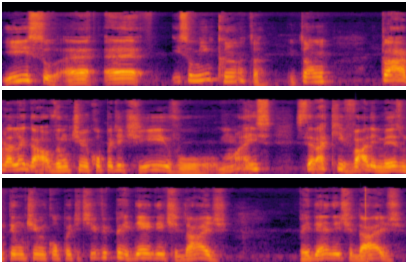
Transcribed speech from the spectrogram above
isso é, é isso me encanta. Então, claro, é legal ver um time competitivo, mas será que vale mesmo ter um time competitivo e perder a identidade? Perder a identidade?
